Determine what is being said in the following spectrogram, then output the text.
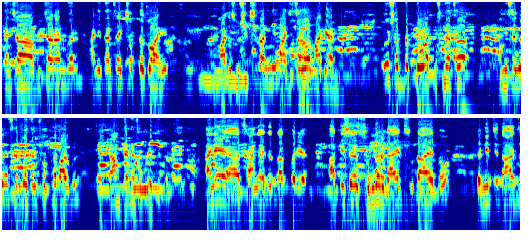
त्यांच्या विचारांवर आणि त्यांचा एक शब्द जो आहे माझ्या सुशिक्षितांनी माझी चळवळ मागे आणली. तो शब्द तेवढा पुसण्याचं आम्ही सगळं सर्वजण स्वप्न बाळगून काम करण्याचा प्रयत्न करतो. आणि सांगायचं तात्पर्य अतिशय सुंदर गायक सुद्धा आहे तो. तर निश्चित आज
